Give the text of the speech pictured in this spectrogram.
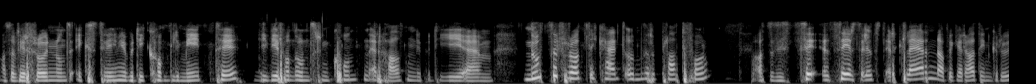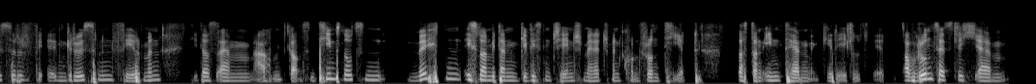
Also wir freuen uns extrem über die Komplimente, die wir von unseren Kunden erhalten, über die ähm, Nutzerfreundlichkeit unserer Plattform. Also es ist sehr, selbsterklärend, aber gerade in, größere, in größeren Firmen, die das ähm, auch mit ganzen Teams nutzen möchten, ist man mit einem gewissen Change Management konfrontiert, das dann intern geregelt wird. Aber grundsätzlich ähm,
